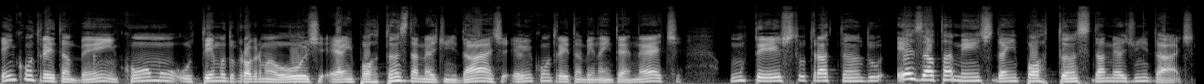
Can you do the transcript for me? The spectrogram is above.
Encontrei também, como o tema do programa hoje é a importância da mediunidade, eu encontrei também na internet um texto tratando exatamente da importância da mediunidade.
